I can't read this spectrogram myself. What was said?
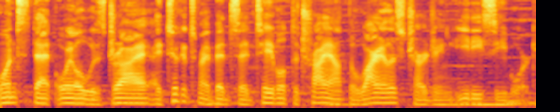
Once that oil was dry, I took it to my bedside table to try out the wireless charging EDC board.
